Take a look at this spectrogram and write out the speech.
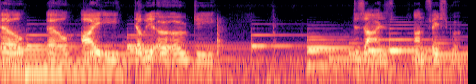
L L I E W O O D Designs on Facebook.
